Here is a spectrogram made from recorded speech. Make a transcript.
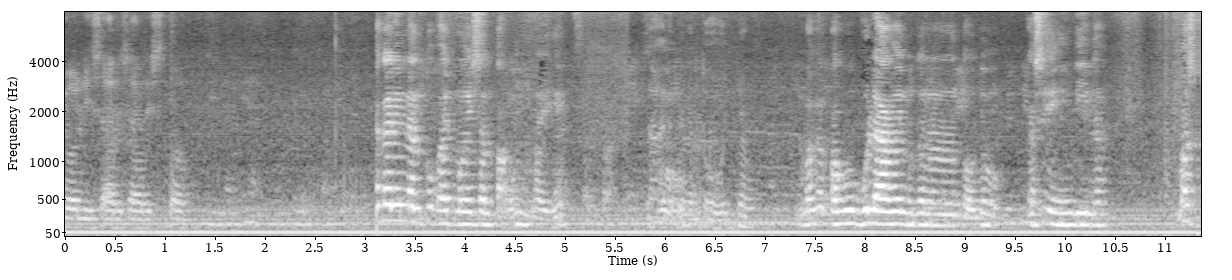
Yoli sari-sari store. Galing lang to kahit mga isang taon, mahigit. Nakalimutan ng tuhod niya. Baga pagugulangin mo to na ng todo. Kasi hindi na. Mas,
